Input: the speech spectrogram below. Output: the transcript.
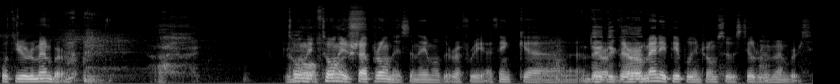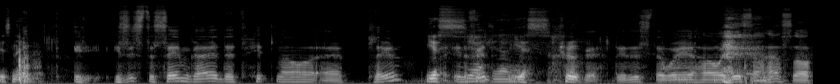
what do you remember? You Tony know, Tony course. Chapron is the name of the referee. I think uh, The- there, the there are many people in Tromsø who still remembers his name. Is this the same guy that hit now a player? Yes, in the Yeah, field? yeah, yeah. yes, true. Okay, this is the way how it is, huh? So,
